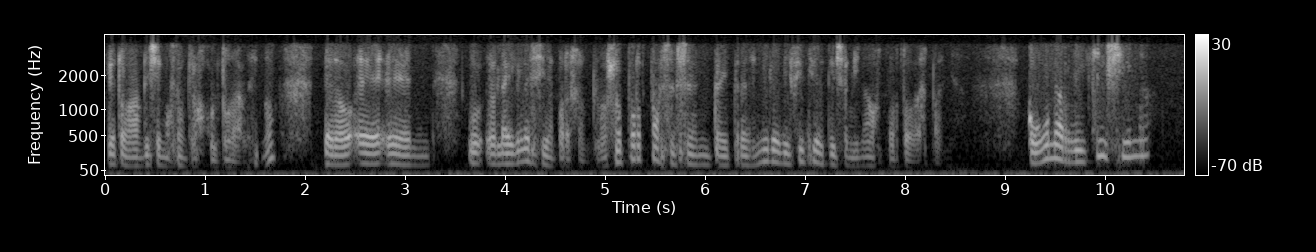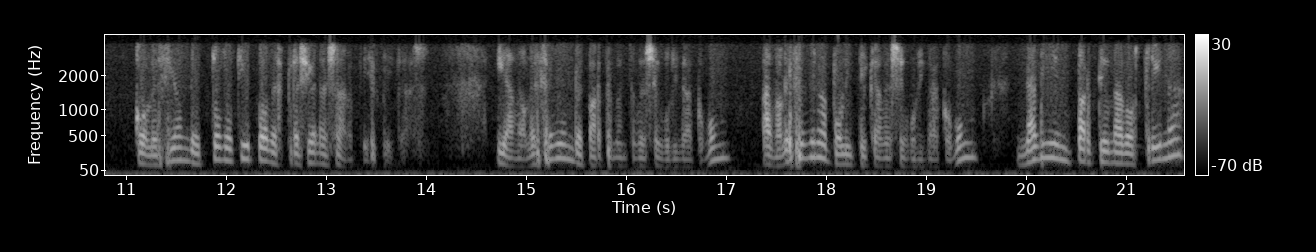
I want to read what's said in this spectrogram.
y otros grandísimos centros culturales. ¿no? Pero eh, la Iglesia, por ejemplo, soporta 63.000 edificios diseminados por toda España, con una riquísima colección de todo tipo de expresiones artísticas y adolece de un departamento de seguridad común, adolece de una política de seguridad común. Nadie imparte una doctrina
